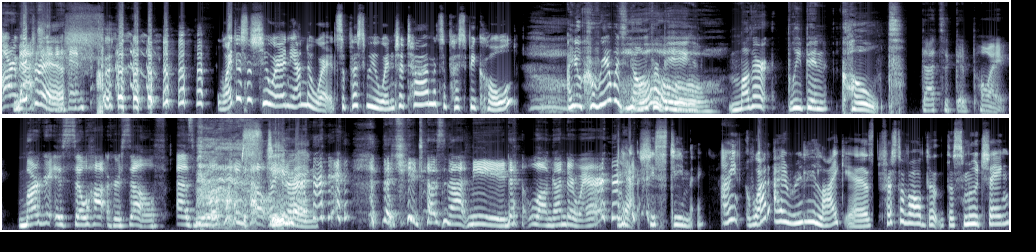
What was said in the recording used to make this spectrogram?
action. Midriff. Why doesn't she wear any underwear? It's supposed to be wintertime. It's supposed to be cold. I know Korea was known for being Oh. mother bleeping cold. That's a good point. Margaret is so hot herself, as we will find out Steaming. later, that she does not need long underwear. yeah, she's steaming. I mean, what I really like is, first of all, the, the smooching.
